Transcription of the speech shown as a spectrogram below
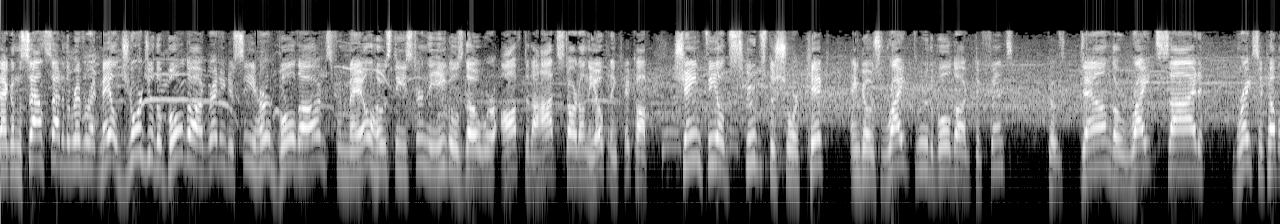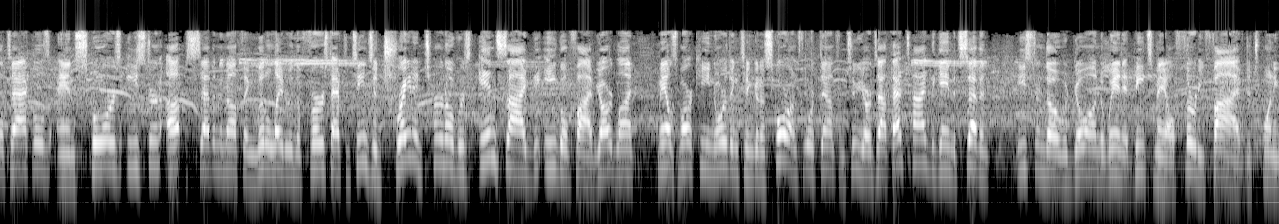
Back on the south side of the river at Male, Georgia the Bulldog ready to see her Bulldogs from Male host Eastern. The Eagles, though, were off to the hot start on the opening kickoff. Shane Field scoops the short kick and goes right through the Bulldog defense, goes down the right side, breaks a couple tackles, and scores Eastern up 7 to nothing. Little later in the first, after teams had traded turnovers inside the Eagle five yard line, Male's Marquis Northington going to score on fourth down from two yards out. That tied the game at 7. Eastern, though, would go on to win. It beats Male 35 to 20.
